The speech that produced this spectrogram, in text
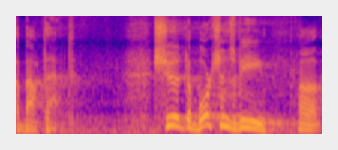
about that? Should abortions be uh,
